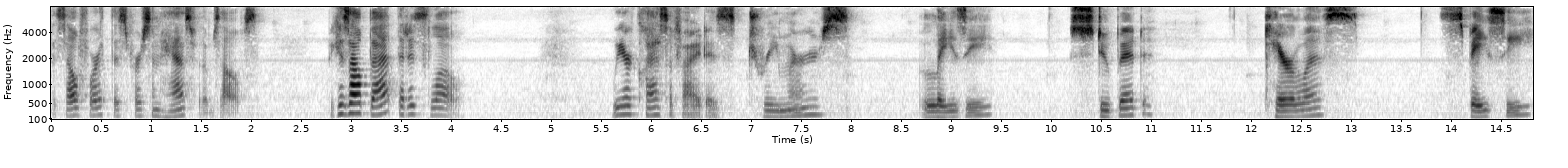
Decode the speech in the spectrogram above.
the self worth this person has for themselves, because I'll bet that it's low. We are classified as dreamers, lazy, stupid, careless, spacey,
